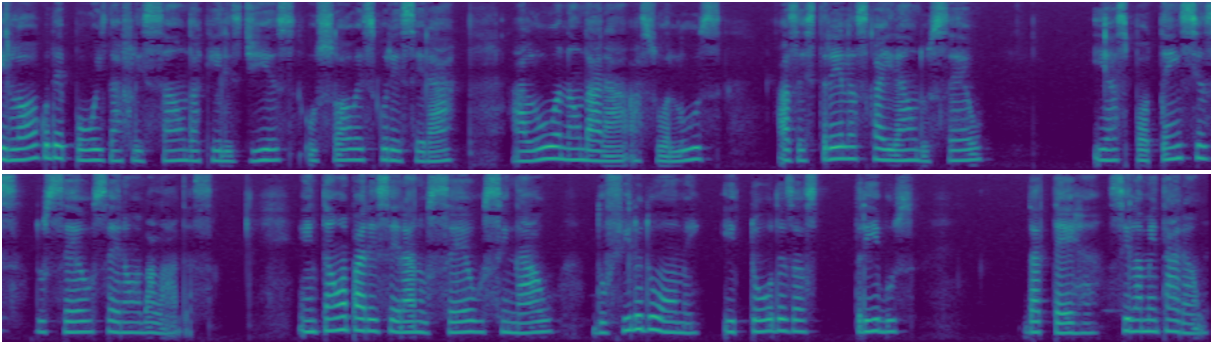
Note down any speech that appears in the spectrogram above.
E logo depois da aflição daqueles dias, o sol escurecerá, a lua não dará a sua luz, as estrelas cairão do céu e as potências do céu serão abaladas. Então aparecerá no céu o sinal do Filho do Homem, e todas as tribos da terra se lamentarão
